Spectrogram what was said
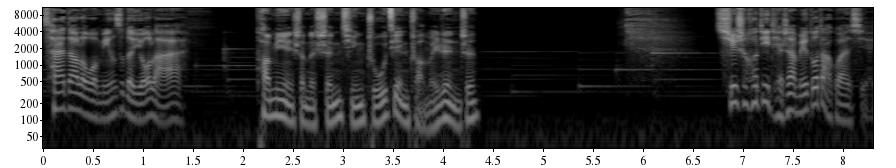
猜到了我名字的由来。”他面上的神情逐渐转为认真。其实和地铁站没多大关系。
